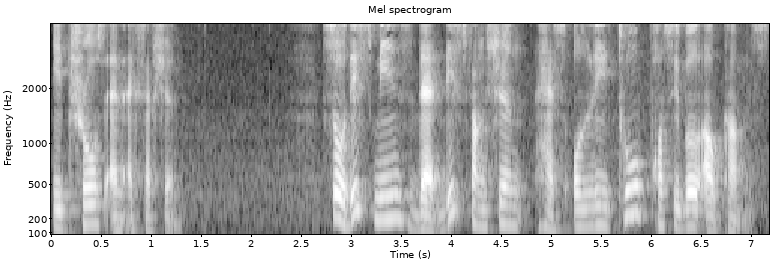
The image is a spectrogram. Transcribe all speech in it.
it throws an exception. So this means that this function has only two possible outcomes,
